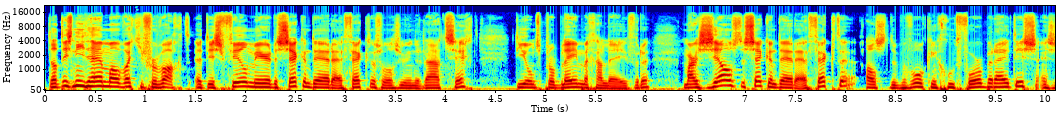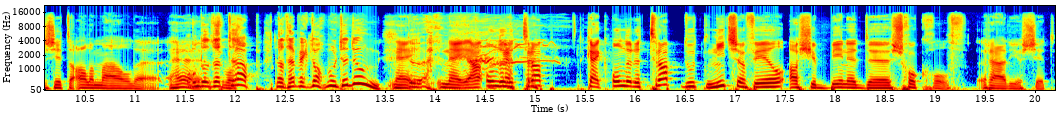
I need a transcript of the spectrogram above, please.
Dat is niet helemaal wat je verwacht. Het is veel meer de secundaire effecten, zoals u inderdaad zegt die ons problemen gaan leveren. Maar zelfs de secundaire effecten, als de bevolking goed voorbereid is en ze zitten allemaal. Uh, hè, onder de trap, dat heb ik nog moeten doen. Nee, nee ja, onder de trap. Kijk, onder de trap doet niet zoveel als je binnen de schokgolfradius zit.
